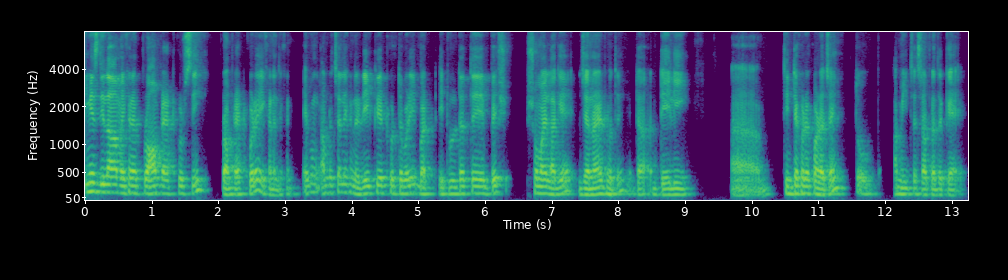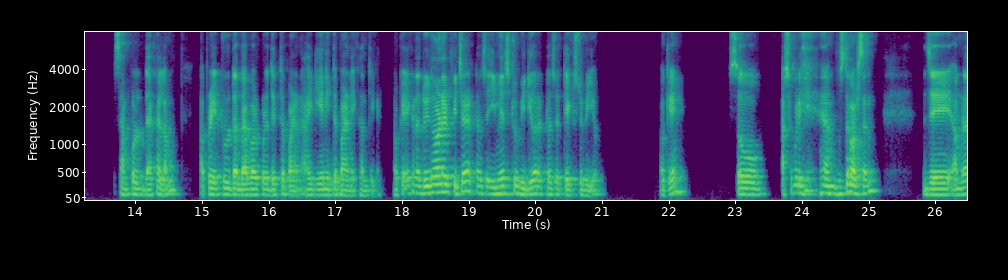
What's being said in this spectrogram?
ইমেজ দিলাম, এখানে প্রম্পট অ্যাড করছি প্রম্পট অ্যাড করে এখানে দেখেন। এবং আমরা চাইলে এখানে রিক্রিয়েট করতে পারি বাট এই টুলটাতে বেশ সময় লাগে জেনারেট হতে। এটা ডেইলি তিনটা করে করা যায়। তো আমি জাস্ট আপনাদেরকে স্যাম্পল দেখালাম। আপনি এই টুলটা ব্যবহার করে দেখতে পারেন আইডিয়া নিতে পারেন এখান থেকে। ওকে এখানে দুই ধরনের ফিচার একটা হচ্ছে ইমেজ টু ভিডিও আর একটা হচ্ছে text to video okay so আশা করি বুঝতে পারছেন যে আমরা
